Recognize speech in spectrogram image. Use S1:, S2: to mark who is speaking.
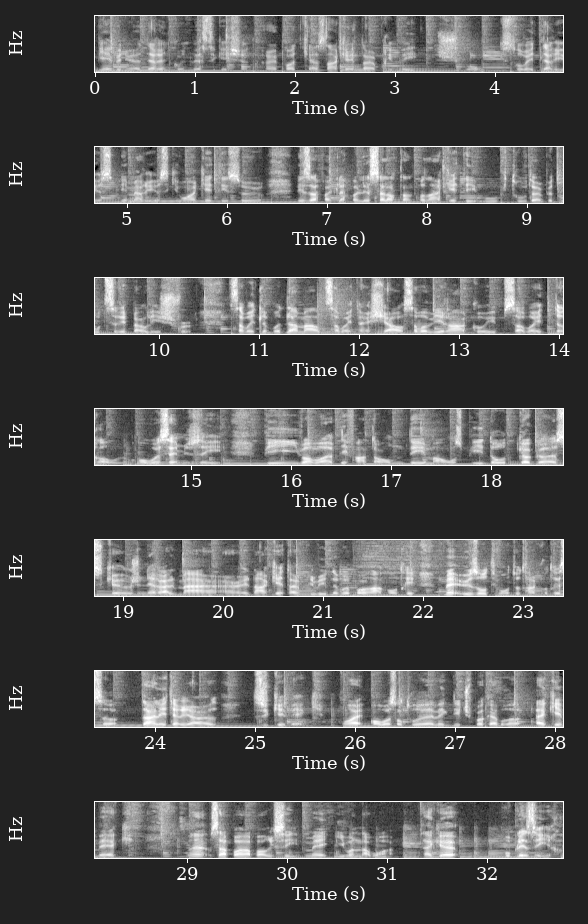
S1: Bienvenue à Darenco Investigation, un podcast d'enquêteurs privés, jumeaux, qui se trouvent être Darius et Marius, qui vont enquêter sur les affaires que la police ne leur tente pas d'enquêter ou qui trouvent un peu trop tiré par les cheveux. Ça va être le bout de la marde, ça va être un chiard, ça va virer en couille, puis ça va être drôle, on va s'amuser, puis il va y avoir des fantômes, des monstres, puis d'autres gogos que généralement un enquêteur privé ne devrait pas rencontrer, mais eux autres, ils vont tous rencontrer ça dans l'intérieur du Québec. Ouais, on va se retrouver avec des Chupacabras à Québec. Ça n'a pas rapport ici, mais il va en avoir. Fait que, au plaisir.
